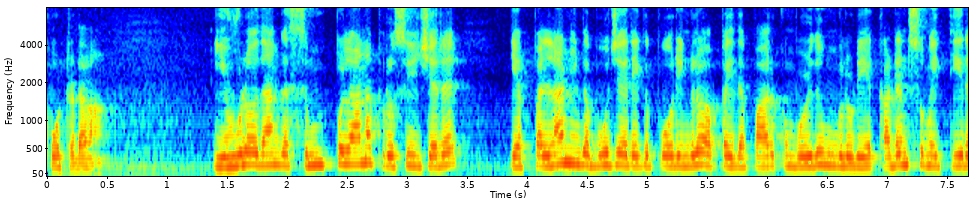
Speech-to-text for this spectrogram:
போட்டுடலாம். இவ்வளோதாங்க சிம்பிளான ப்ரொசீஜரு எப்பெல்லாம் நீங்கள் பூஜை அறைக்கு போகிறீங்களோ அப்போ இதை பார்க்கும் பொழுது உங்களுடைய கடன் சுமை தீர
